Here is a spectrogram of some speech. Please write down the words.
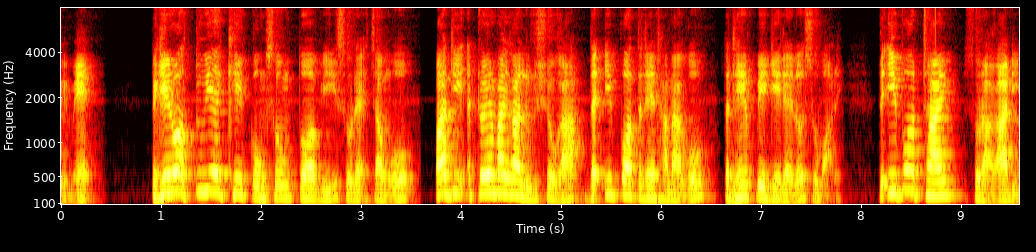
ပေမဲ့တကယ်တော့သူ့ရဲ့ခေကုံဆုံးသွားပြီဆိုတဲ့အကြောင်းကိုပါတီအတွင်းပိုင်းကလူတချို့က The Epoch သတင်းဌာနကိုသတင်းပေးခဲ့တယ်လို့ဆိုပါတယ်။ The Epoch Time ဆိုတာကဒီ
